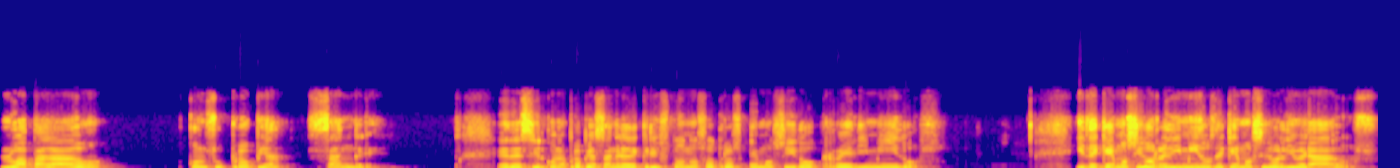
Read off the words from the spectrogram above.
Lo ha pagado con su propia sangre. Es decir, con la propia sangre de Cristo nosotros hemos sido redimidos. ¿Y de qué hemos sido redimidos? ¿De qué hemos sido liberados?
